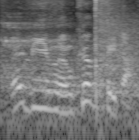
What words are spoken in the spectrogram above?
เฮ้ยบีเหมือนเครื่องติดอะ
